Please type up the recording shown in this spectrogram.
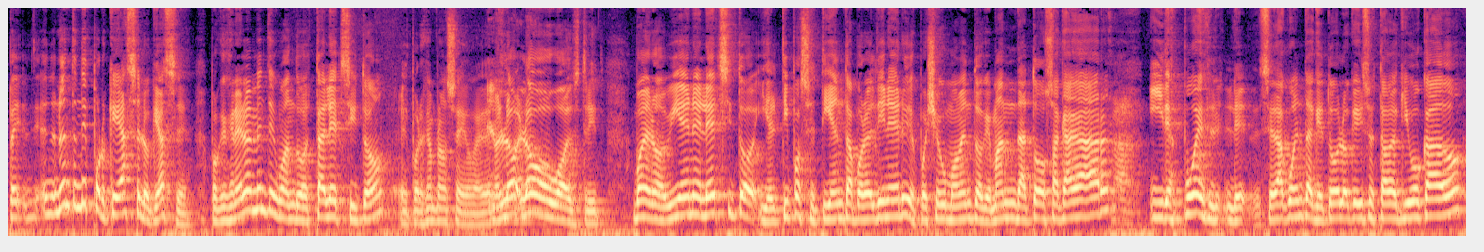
No entendés por qué hace lo que hace. Porque generalmente cuando está el éxito, eh, por ejemplo, no sé, eh, El- Lo- Lobo Wall Street. Bueno, viene el éxito y el tipo se tienta por el dinero y después llega un momento que manda a todos a cagar Claro. y después le- se da cuenta que todo lo que hizo estaba equivocado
